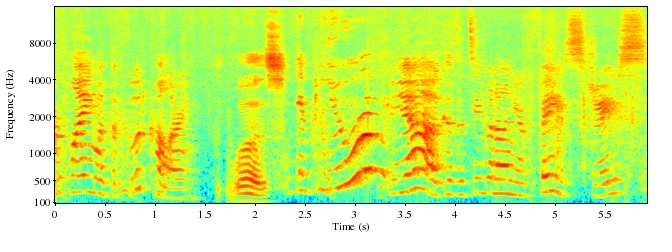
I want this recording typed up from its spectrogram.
were playing with the food coloring. It was. The blue one? Yeah, because it's even on your face, Jace.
